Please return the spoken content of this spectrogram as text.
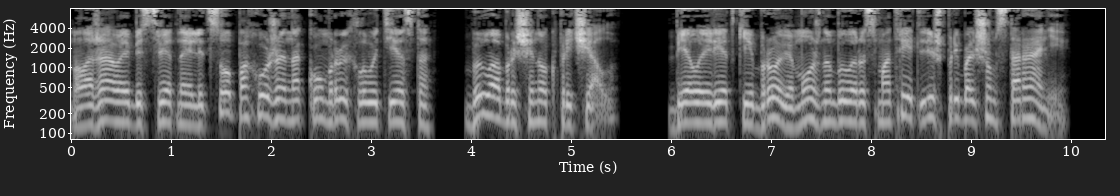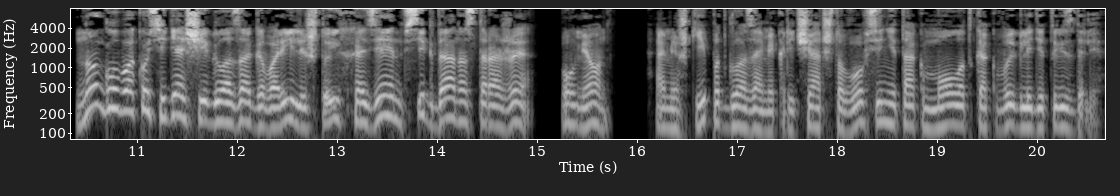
Моложавое бесцветное лицо, похожее на ком рыхлого теста, было обращено к причалу. Белые редкие брови можно было рассмотреть лишь при большом старании, но глубоко сидящие глаза говорили, что их хозяин всегда на стороже, умен, а мешки под глазами кричат, что вовсе не так молод, как выглядит издали.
